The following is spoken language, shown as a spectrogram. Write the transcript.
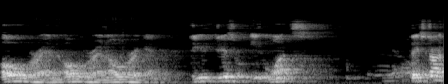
over and over and over again. Do you just eat once? They start.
